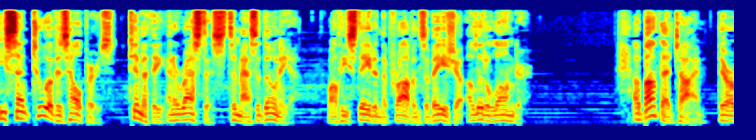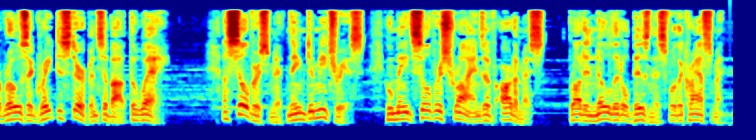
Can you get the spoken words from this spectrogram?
He sent two of his helpers, Timothy and Erastus, to Macedonia, while he stayed in the province of Asia a little longer. About that time there arose a great disturbance about the way. A silversmith named Demetrius, who made silver shrines of Artemis, brought in no little business for the craftsmen.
